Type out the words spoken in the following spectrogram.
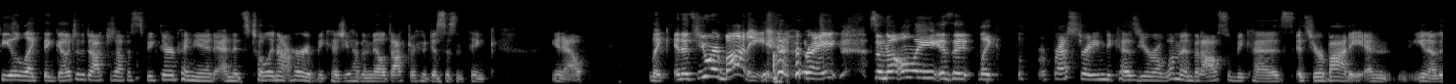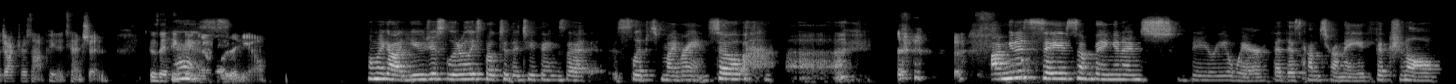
feel like they go to the doctor's office speak their opinion and it's totally not heard because you have a male doctor who just doesn't think you know like and it's your body right? So not only is it like frustrating because you're a woman but also because it's your body and you know the doctor's not paying attention because they think yes. they know more than you oh my god you just literally spoke to the two things that slipped my brain so i'm going to say something and i'm very aware that this comes from a fictional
